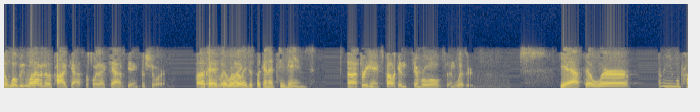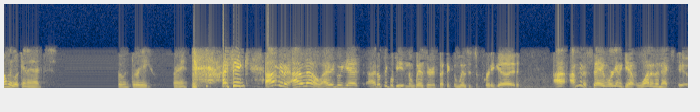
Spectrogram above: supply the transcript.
So we'll be we'll have another podcast before that Cavs game for sure. But okay, so we're like, really just looking at two games. uh, three games: Pelicans, Timberwolves, and Wizards. Yeah, so we're, I mean, we're probably looking at two and three, right? I think I'm gonna. I don't know. I think we get. I don't think we're beating the Wizards. I think the Wizards are pretty good. I, I'm gonna say we're gonna get one of the next two,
